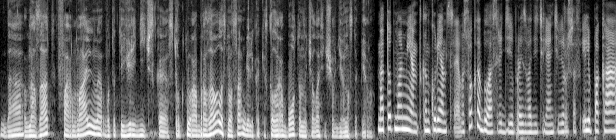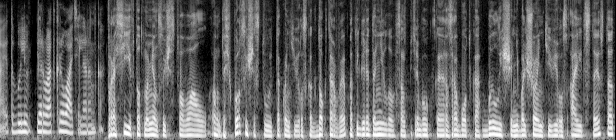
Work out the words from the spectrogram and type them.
да, назад формально вот эта юридическая структура образовалась, но на самом деле, как я сказал, работа началась еще в 91-м. На тот момент конкуренция высокая была среди производителей антивирусов или пока это были первые открыватели рынка? В России в тот момент существовал, до сих пор существует такой антивирус, как Доктор Веб от Игоря Данилова, Санкт-Петербургская разработка. Был еще небольшой антивирус AIDS Test от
